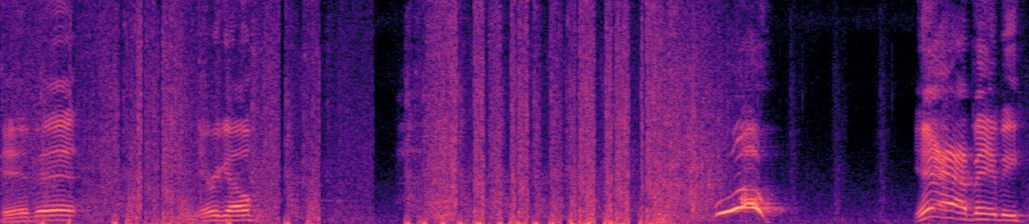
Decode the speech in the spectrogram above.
Pivot. There we go. Woo! Yeah, baby.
